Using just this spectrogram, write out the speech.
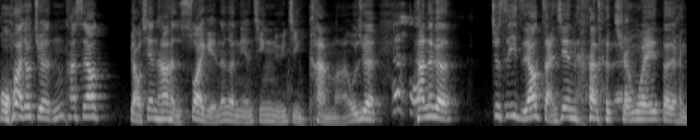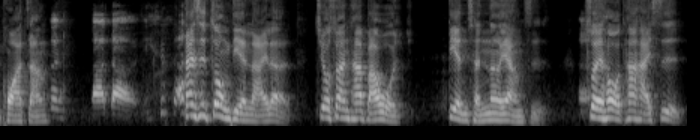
我后来就觉得，嗯，他是要表现他很帅给那个年轻女警看嘛？我就觉得 他那个就是一直要展现他的权威的很夸张。但是重点来了，就算他把我电成那样子，最后他还是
